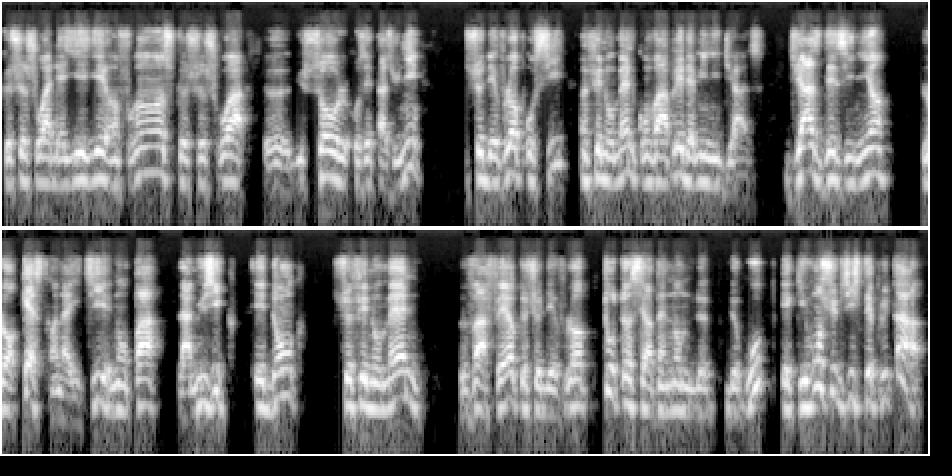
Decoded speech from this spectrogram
que ce soit des yéyés en France, que ce soit euh, du soul aux États-Unis, se développe aussi un phénomène qu'on va appeler des mini-jazz. Jazz désignant l'orchestre en Haïti et non pas la musique. Et donc, ce phénomène va faire que se développe tout un certain nombre de groupes et qui vont subsister plus tard.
